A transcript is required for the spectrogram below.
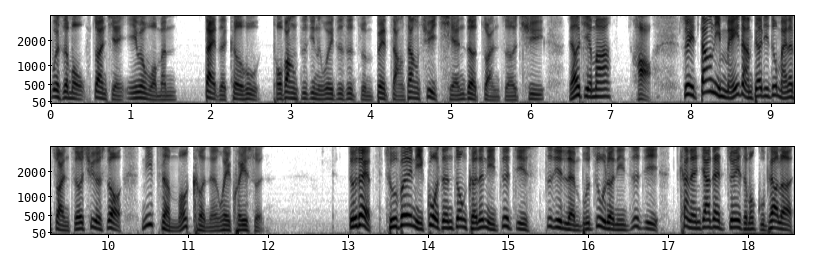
为什么赚钱？因为我们带着客户投放资金的位置是准备涨上去前的转折区，了解吗？好，所以当你每一档标的都买了转折区的时候，你怎么可能会亏损？对不对？除非你过程中可能你自己自己忍不住了，你自己看人家在追什么股票了，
